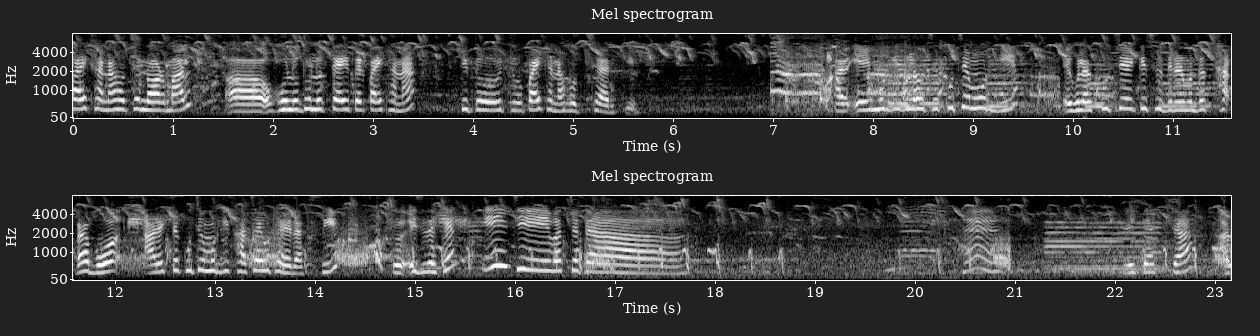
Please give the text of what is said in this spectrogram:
পায়খানা হচ্ছে নর্মাল হলুদ হলুদ টাইপের পায়খানা, কিন্তু একটু পায়খানা হচ্ছে আর কি। আর এই মুরগিগুলো হচ্ছে কুচে মুরগি, এগুলার কুচে কিছুদিনের মধ্যে ছাড়াবো। আরেকটা কুচে মুরগি খাঁচায় উঠাই রাখছি। তো এই যে দেখেন, এই যে বাচ্চাটা। হ্যাঁ এইটা একটা। আর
